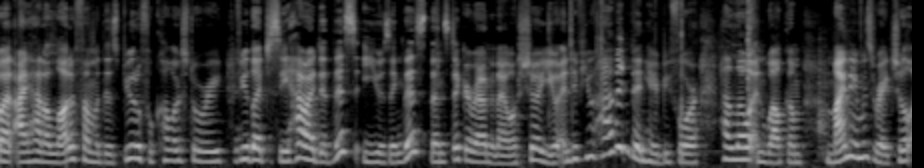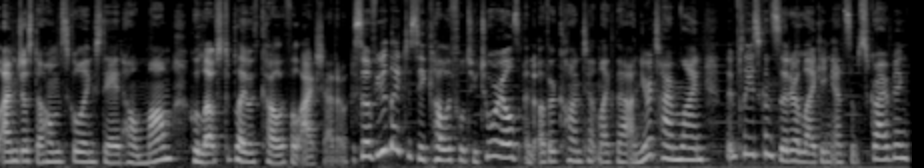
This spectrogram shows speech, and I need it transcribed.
but I had a lot of fun with this beautiful color story. If you'd like to see how I did this using this, then stick around and I will show you. And if you haven't been here before, hello and welcome. My name is Rachel. I'm just a homeschooling stay-at-home mom who loves to play with colorful eyeshadow. So if you'd like to see colorful tutorials and other content like that on your timeline, then please consider liking and subscribing.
